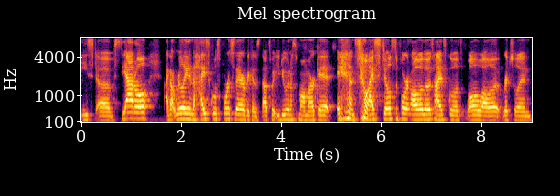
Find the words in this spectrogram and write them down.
east of Seattle. I got really into high school sports there because that's what you do in a small market. And so I still support all of those high schools Walla Walla, Richland,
